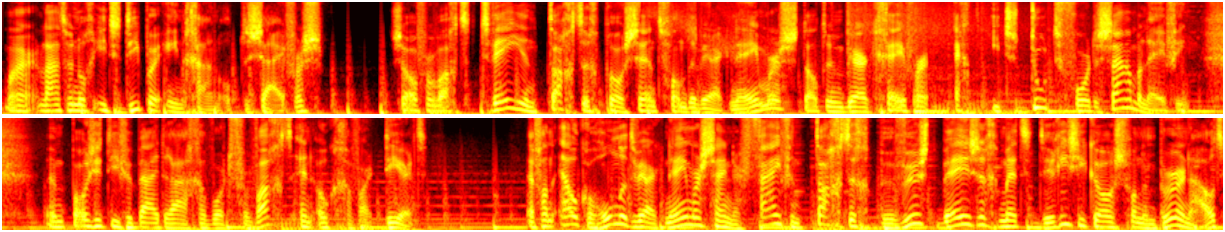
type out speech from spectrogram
Maar laten we nog iets dieper ingaan op de cijfers. Zo verwacht 82% van de werknemers dat hun werkgever echt iets doet voor de samenleving. Een positieve bijdrage wordt verwacht en ook gewaardeerd. En van elke 100 werknemers zijn er 85 bewust bezig met de risico's van een burn-out.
